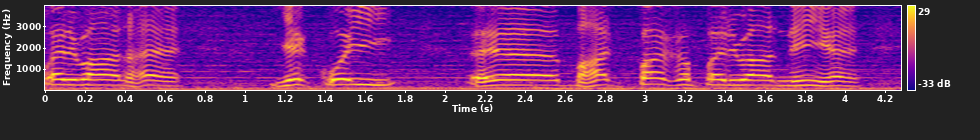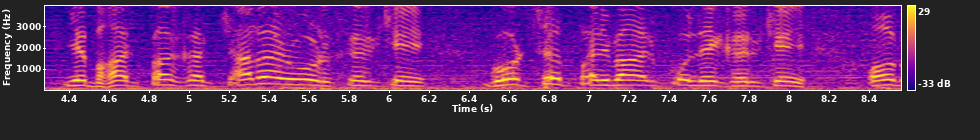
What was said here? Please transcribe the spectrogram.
परिवार है। ये कोई भाजपा का परिवार नहीं है। ये भाजपा का चारा रोड़ करके गोडसे परिवार को लेकर के और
